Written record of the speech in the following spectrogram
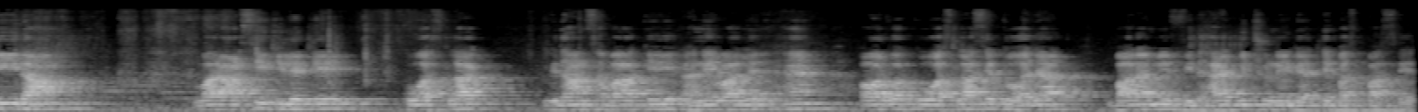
टी राम वाराणसी ज़िले के कोसला विधानसभा के रहने वाले हैं और वह कोसला से 2012 में विधायक भी चुने गए थे बसपा से।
